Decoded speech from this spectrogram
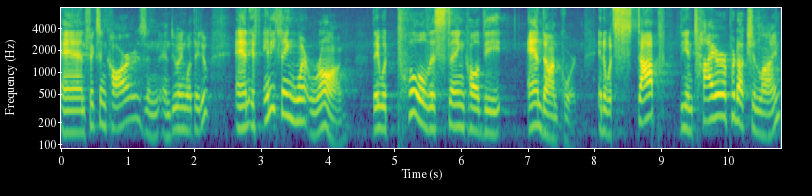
and fixing cars and, and doing what they do. And if anything went wrong, they would pull this thing called the andon cord, and it would stop the entire production line,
